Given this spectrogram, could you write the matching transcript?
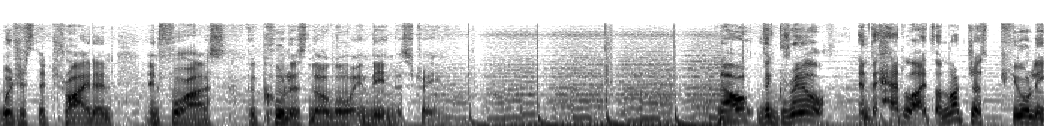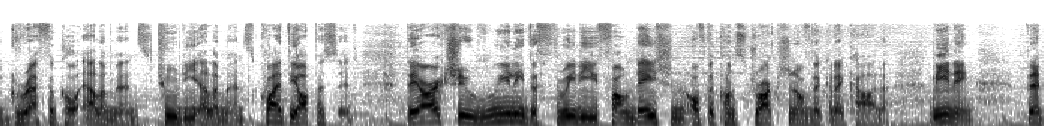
which is the Trident, and for us, the coolest logo in the industry. Now, the grille and the headlights are not just purely graphical elements, 2D elements, quite the opposite. They are actually really the 3D foundation of the construction of the Grecale, meaning that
